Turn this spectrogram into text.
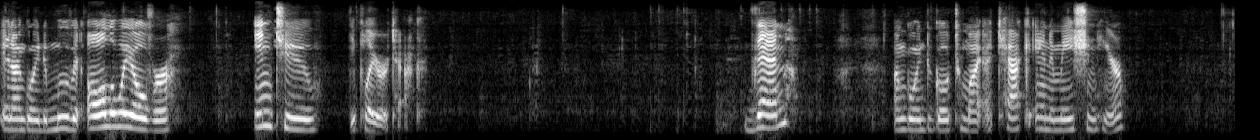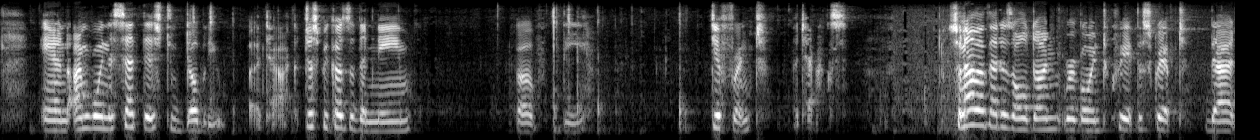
And I'm going to move it all the way over into the player attack. Then, I'm going to go to my attack animation here, and I'm going to set this to W attack, just because of the name of the different attacks. So now that that is all done, we're going to create the script that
